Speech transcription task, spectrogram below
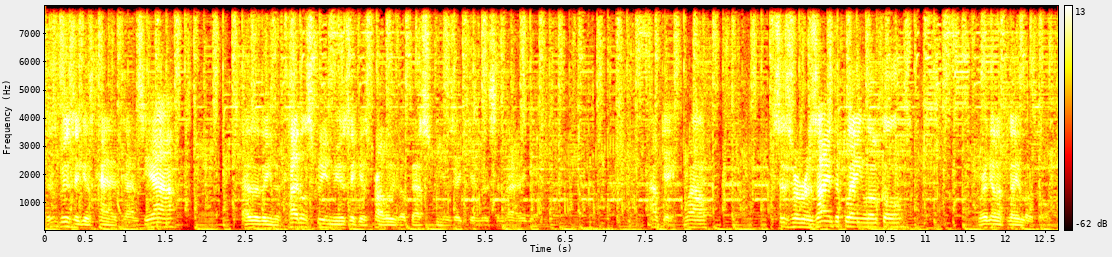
This music is kind of tense, yeah. Other than the title screen music is probably the best music in this entire game. Okay, well, Since we're resigned to playing local, we're gonna play local.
